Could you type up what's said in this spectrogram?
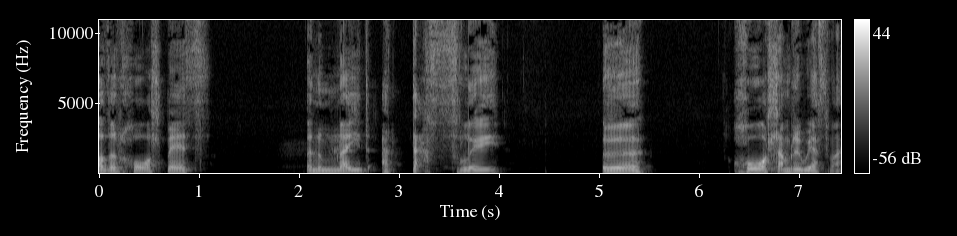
oedd yr holl beth yn ymwneud â dathlu y holl amrywiaeth yma.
